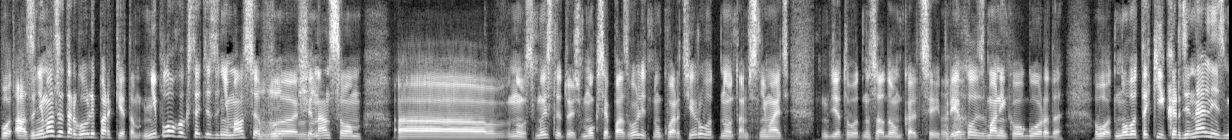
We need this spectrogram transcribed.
Вот. А занимался торговлей паркетом. Неплохо, кстати, занимался uh-huh, в uh-huh. финансовом, э, ну, смысле, то есть мог себе позволить, ну, квартиру вот, ну, там, снимать где-то вот на Садовом кольце, и uh-huh. приехал из маленького города. Вот. Но вот такие кардинальные изменения,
